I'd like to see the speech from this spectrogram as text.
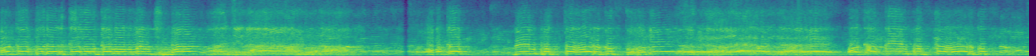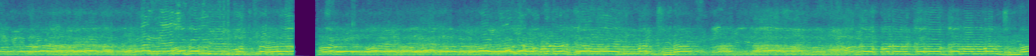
ওয়াকাবাদের কালো কানুন মানছি না ওয়াকাব বিল প্রত্যাহার করতে হবে ওয়াকাব বিল প্রত্যাহার করতে হবে ওয়াকাব বিল প্রত্যাহার ওয়াকাবাদের কানুন মানছি না ওয়াকাবাদের কালো কানুন মানছি না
